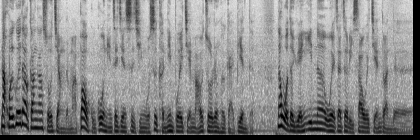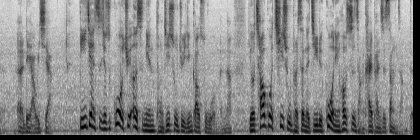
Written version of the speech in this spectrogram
那回归到刚刚所讲的嘛，爆股过年这件事情，我是肯定不会减码或做任何改变的。那我的原因呢？我也在这里稍微简短的呃聊一下。第一件事就是过去二十年统计数据已经告诉我们了，有超过七十五 percent 的几率过年后市场开盘是上涨的。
